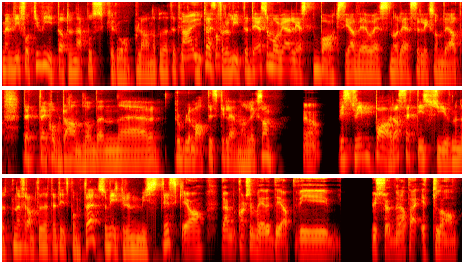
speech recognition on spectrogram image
Men vi får ikke vite at hun er på skråplanet på dette tidspunktet. Nei, For å vite det, så må vi ha lest på baksida av VHS-en og lese liksom det at dette kommer til å handle om den eh, problematiske Lena, liksom. Ja. Hvis vi bare har sett de syv minuttene fram til dette tidspunktet, så virker hun mystisk. ja, det er kanskje mer det at vi, vi skjønner at det er et eller annet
